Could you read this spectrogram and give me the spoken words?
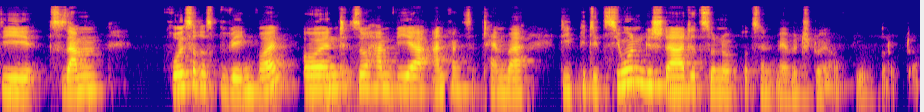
die zusammen Größeres bewegen wollen. Und so haben wir Anfang September die Petition gestartet zu 0% Mehrwertsteuer auf Bioprodukte.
